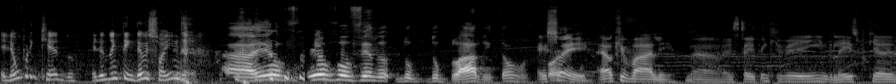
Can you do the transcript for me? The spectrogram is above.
Ele é um brinquedo. Ele não entendeu isso ainda? Ah, eu, eu vou du- dublado, então. É isso aí, é o que vale. Não, isso aí tem que ver em inglês, porque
